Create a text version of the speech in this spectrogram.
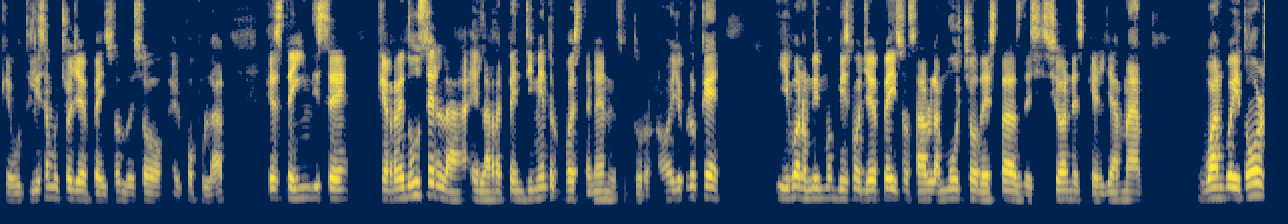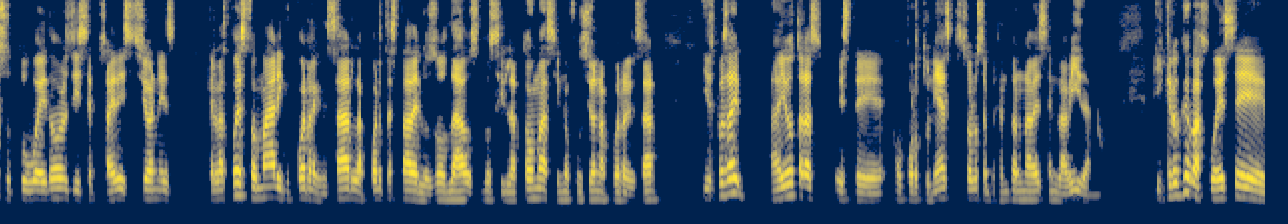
que utiliza mucho Jeff Bezos, lo hizo el popular, que es este índice que reduce el arrepentimiento que puedes tener en el futuro, ¿no? Yo creo que, y bueno, mismo, mismo Jeff Bezos habla mucho de estas decisiones que él llama one-way doors o two-way doors, dice, pues hay decisiones que las puedes tomar y que puedes regresar, la puerta está de los dos lados, entonces si la tomas, si no funciona, puedes regresar. Y después hay, hay otras este, oportunidades que solo se presentan una vez en la vida, ¿no? Y creo que bajo ese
